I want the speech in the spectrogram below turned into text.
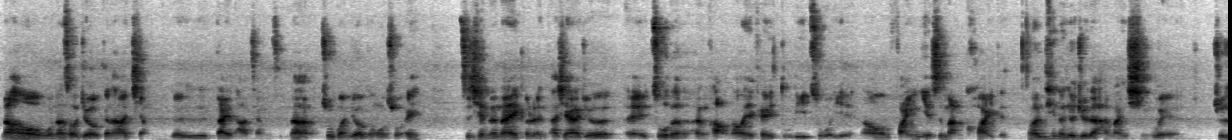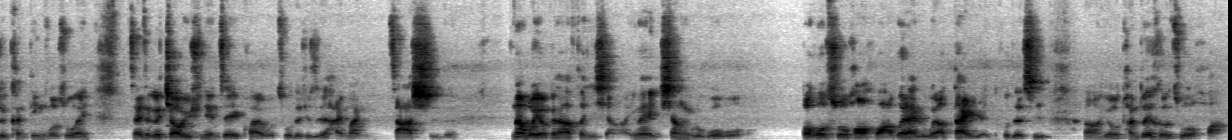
然后我那时候就有跟他讲，就是带他这样子。那主管就有跟我说，哎，之前的那一个人他现在就诶做的很好，然后也可以独立作业，然后反应也是蛮快的。然后听了就觉得还蛮欣慰的，就是肯定我说，哎，在这个教育训练这一块，我做的就是还蛮扎实的。那我也有跟他分享啊，因为像如果我包括说画画，未来如果要带人或者是啊有团队合作的话，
